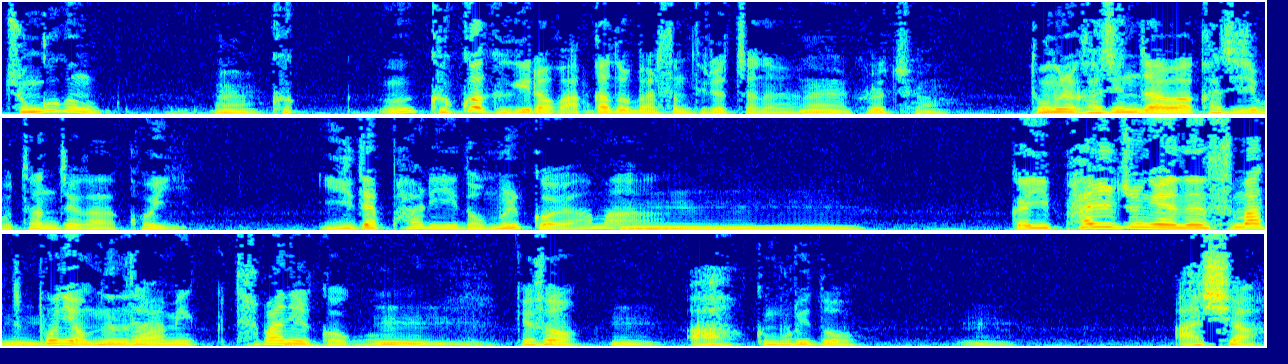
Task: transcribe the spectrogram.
중국은 응. 응? 극과 극이라고 아까도 말씀드렸잖아요. 네, 그렇죠. 돈을 가진 자와 가지지 못한 자가 거의 2대 8이 넘을 거예요, 아마. 음. 그러니까 이8 중에는 스마트폰이 없는 사람이 태반일 거고. 음. 그래서 음. 아, 그럼 우리도 음. 아시아,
